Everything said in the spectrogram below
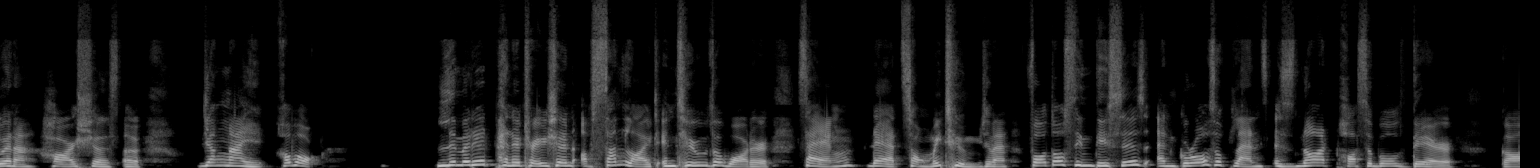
ด้วยนะ harshest เออ ยังไงเขาบอก limited penetration of sunlight into the water แสงแดดส่องไม่ถึงใช่ไหม photosynthesis and growth of plants is not possible there ก็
